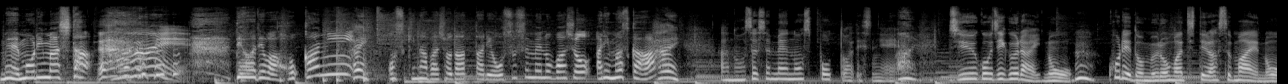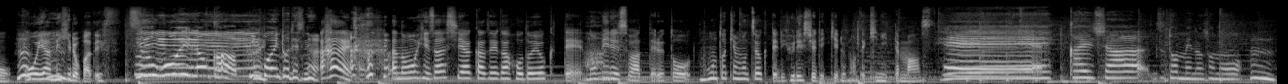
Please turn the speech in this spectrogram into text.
メモりました。はい。ではでは他にはい。お好きな場所だったりおすすめの場所ありますか？はいあのおすすめのスポットはですね、はい。15時ぐらいのうん。コレド室町テラス前の大屋根広場です。すごいなんかピンポイントですね。はい、あの日差しや風が程よくてのんびり座ってると本当気持ちよくてリフレッシュできるので気に入ってます。へえ会社勤めのそのうん、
